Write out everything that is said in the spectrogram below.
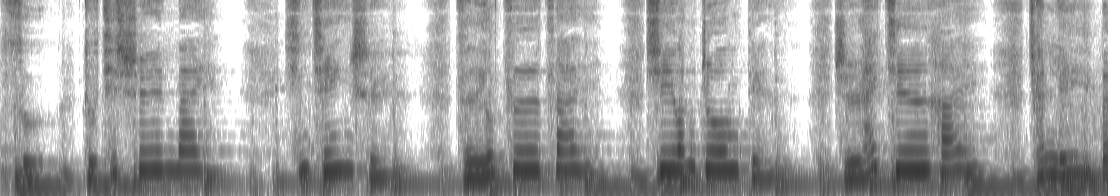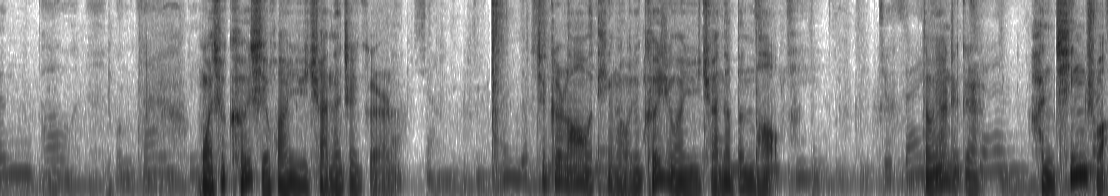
速度心情是自由自在，希望终点是爱琴海，全力奔跑。我就可喜欢羽泉的这歌了，这歌老好听了，我就可喜欢羽泉的《奔跑》了。怎么样？这歌很清爽。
